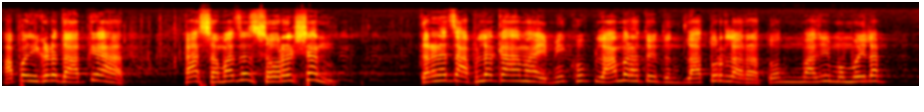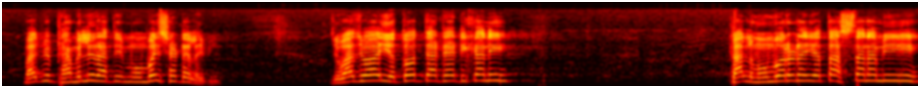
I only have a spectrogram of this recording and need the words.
आपण इकडे दाते आहात. ह्या समाजाचं संरक्षण करण्याचं आपलं काम आहे. मी खूप लांब राहतो इथून. लातूरला राहतो. माझी मुंबईला माझी फॅमिली राहते मुंबई सेटल आहे मी. जेव्हा जेव्हा येतो त्या त्या ठिकाणी. काल मुंबईवरनं येत असताना मी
